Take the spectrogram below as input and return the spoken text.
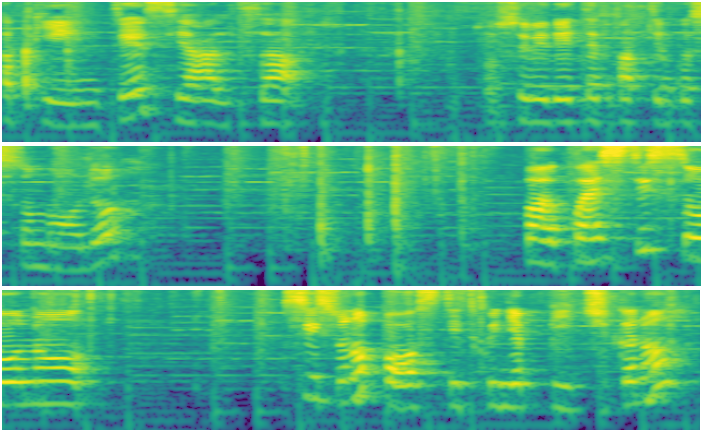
capiente si alza non so se vedete è fatta in questo modo. Poi questi sono sì sono post-it quindi appiccicano.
